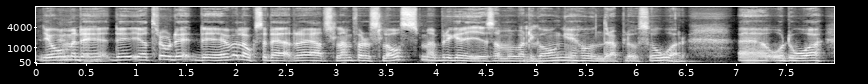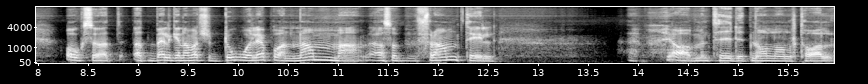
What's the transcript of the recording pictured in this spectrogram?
Jo, men det, det, jag tror det, det är väl också det rädslan för att slåss med bryggerier som har varit igång i 100 plus år. Eh, och då också att, att belgarna har varit så dåliga på att anamma, alltså fram till ja, men tidigt 00-tal,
